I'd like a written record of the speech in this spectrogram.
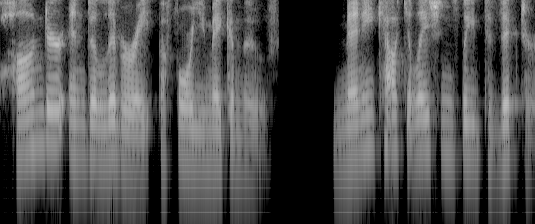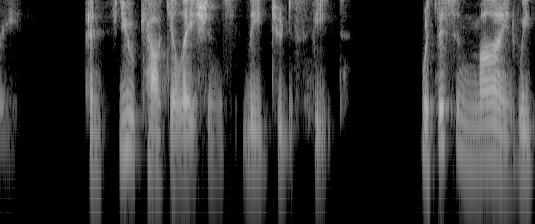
Ponder and deliberate before you make a move. Many calculations lead to victory, and few calculations lead to defeat. With this in mind, we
